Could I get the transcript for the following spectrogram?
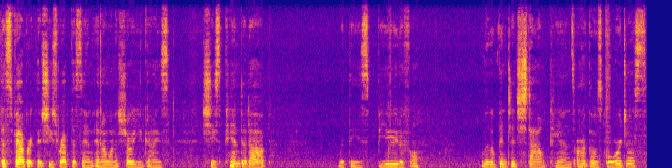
this fabric that she's wrapped this in, and I want to show you guys. She's pinned it up with these beautiful little vintage style pins. Aren't those gorgeous?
